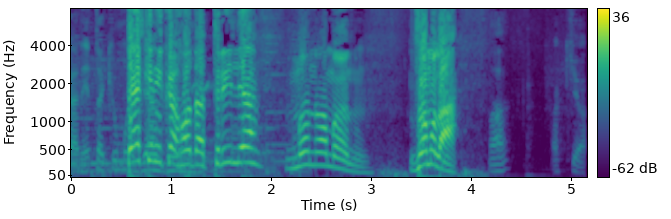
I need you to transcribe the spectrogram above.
Caneta que o Moisés Técnica roda trilha, mano a mano. Vamos lá. Ó. Aqui, ó.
